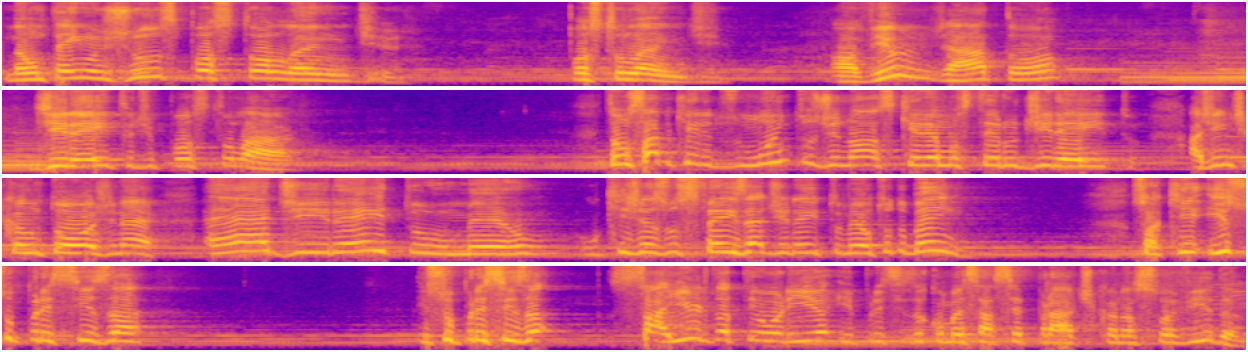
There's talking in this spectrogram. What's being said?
Não tem o jus postulante. Postulante. Ó, viu? Já tô direito de postular. Então, sabe, queridos, muitos de nós queremos ter o direito. A gente cantou hoje, né? É direito meu. O que Jesus fez é direito meu, tudo bem. Só que isso precisa isso precisa sair da teoria e precisa começar a ser prática na sua vida.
